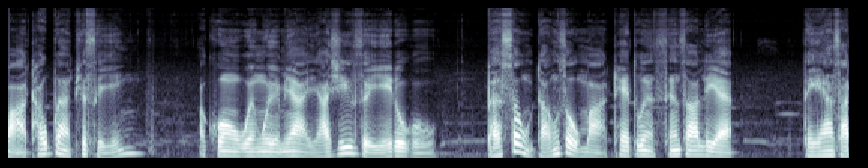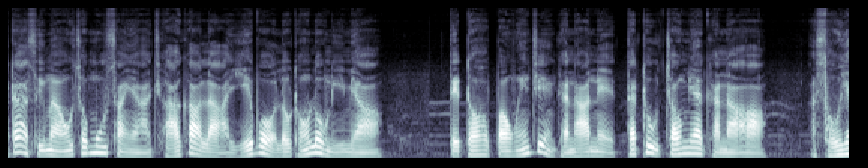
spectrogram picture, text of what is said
မှာအထောက်ပံ့ဖြစ်စေရင်အခွန်ဝင်ငွေများရရှိစေရေးတို့ကိုဗတ်စုံတောင်းစုံမှထဲသွင်းစဉ်းစားလျက် တရားဇာတစီမံအုပ်ချုပ်မှုဆိုင်ရာဂျားကာလာအရေးပေါ်လှုပ်ထုံးလုပ်နည်းများတစ်တော်ပဝင်းကျင်ကဏ္ဍနဲ့တထုကြောင်းမြတ်ကဏ္ဍအားအစိုးရ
